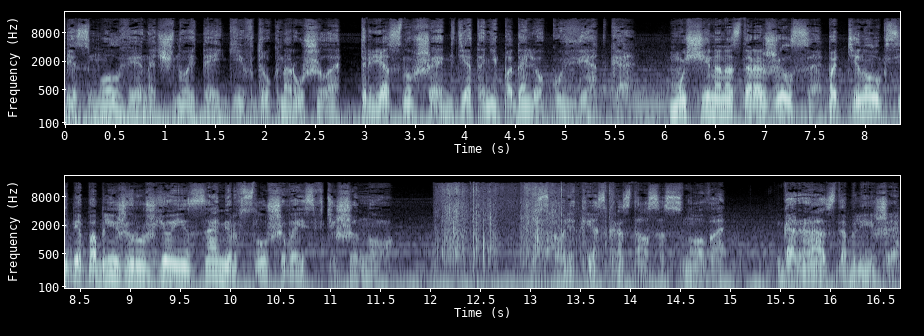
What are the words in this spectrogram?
Безмолвие ночной тайги вдруг нарушила треснувшая где-то неподалеку ветка. Мужчина насторожился, подтянул к себе поближе ружье и замер, вслушиваясь в тишину. Вскоре треск раздался снова, гораздо ближе,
